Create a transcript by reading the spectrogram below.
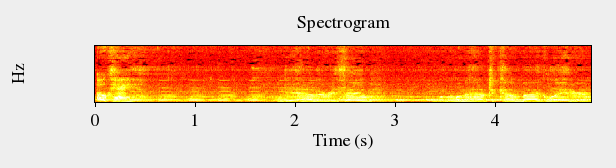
Okay. Do you have everything? Wouldn't want to have to come back later.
